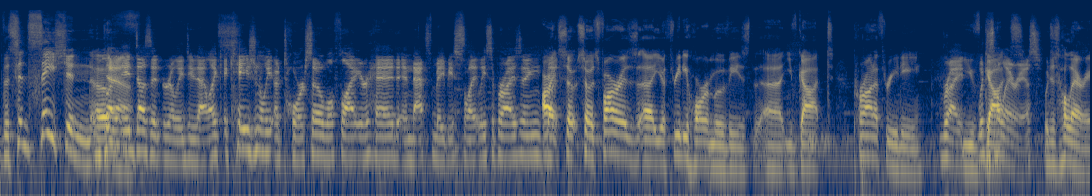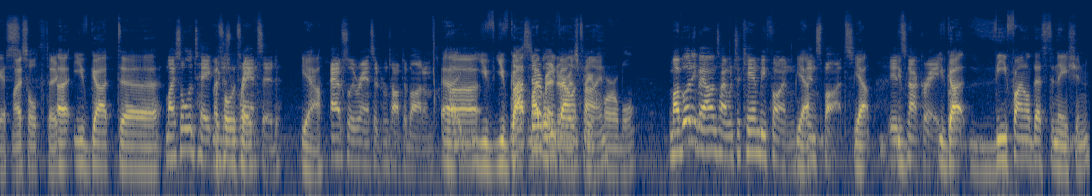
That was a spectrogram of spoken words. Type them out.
the sensation of. But it doesn't really do that. Like occasionally a torso will fly at your head, and that's maybe slightly surprising. All but right, so so as far as uh, your 3D horror movies, uh, you've got Piranha 3D. Right, You've which is got, hilarious. Which is hilarious. My soul to take. Uh, you've got uh, My Soul to Take, My which Soul is to Take. rancid. Yeah. Absolutely rancid from top to bottom. Uh, you've you've got Last My Bloody Airbender was Valentine. horrible. My Bloody Valentine, which can be fun Yeah. in spots. Yeah. It's You've- not great. You've got The Final Destination.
